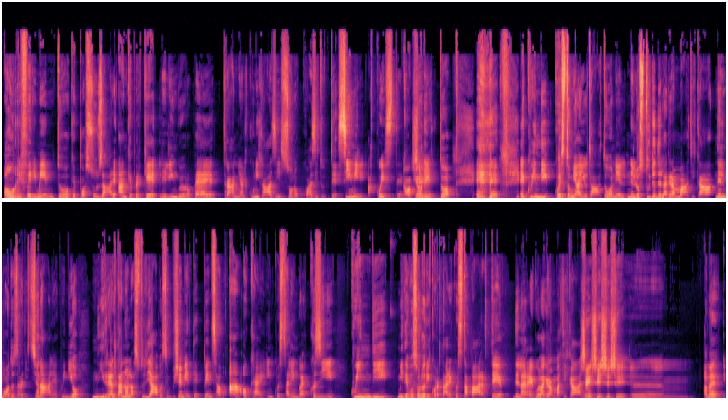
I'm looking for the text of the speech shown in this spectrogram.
ho un riferimento che posso usare anche perché le lingue europee, tranne alcuni casi, sono quasi tutte simili a queste no? che ho Sì. detto e, e quindi questo mi ha aiutato nel- nello studio della grammatica nel modo tradizionale. Quindi io in realtà non la studiavo, semplicemente pensavo, ah ok, in questa lingua è così, quindi mi devo solo ricordare questa parte della regola grammaticale. Sì, sì, sì, sì. Ehm, a me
